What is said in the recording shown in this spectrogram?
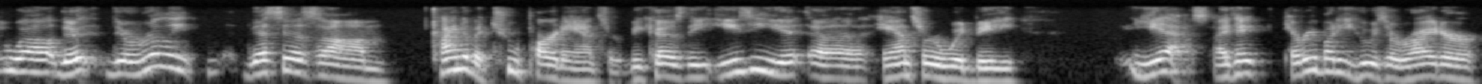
Well, there, there really, this is um, kind of a two part answer because the easy uh, answer would be yes. I think everybody who's a writer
